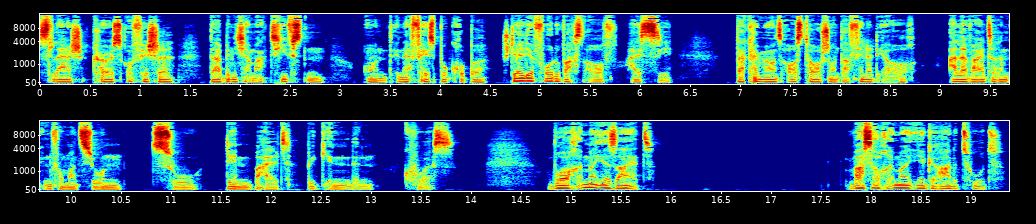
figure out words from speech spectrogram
slash curseofficial. Da bin ich am aktivsten und in der Facebook-Gruppe Stell dir vor, du wachst auf, heißt sie. Da können wir uns austauschen und da findet ihr auch alle weiteren Informationen zu dem bald beginnenden Kurs. Wo auch immer ihr seid, was auch immer ihr gerade tut,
